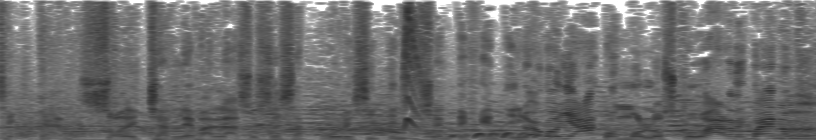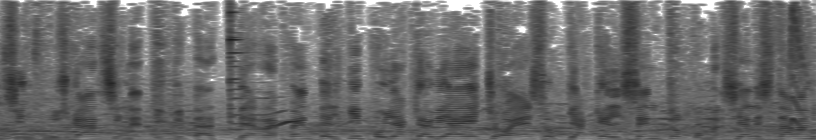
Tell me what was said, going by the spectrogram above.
se cansó de echarle balazos a esa pobrecita inocente gente. Y luego ya, como los cobardes, bueno, sin juzgar, sin etiquetar, de repente el tipo ya que había hecho eso, ya que el centro comercial estaban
